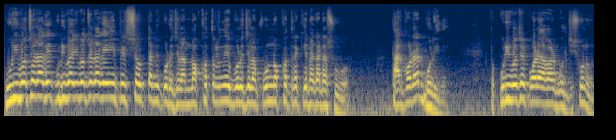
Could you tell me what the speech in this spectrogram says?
কুড়ি বছর আগে, কুড়ি বাইশ বছর আগে এই এপিসোডটা আমি করেছিলাম। নক্ষত্র নিয়ে বলেছিলাম, কোন নক্ষত্রে কেনাকাটা শুভ? তারপরে আর বলিনি। তো কুড়ি বছর পরে আবার বলছি, শুনুন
